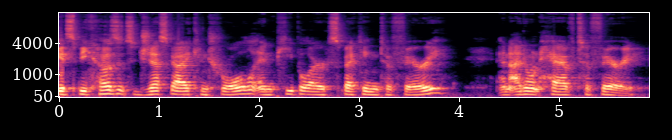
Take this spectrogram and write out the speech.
It's because it's Jeskai control and people are expecting Teferi, and I don't have Teferi.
